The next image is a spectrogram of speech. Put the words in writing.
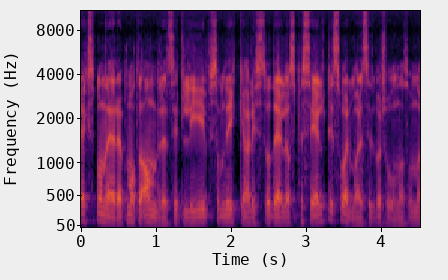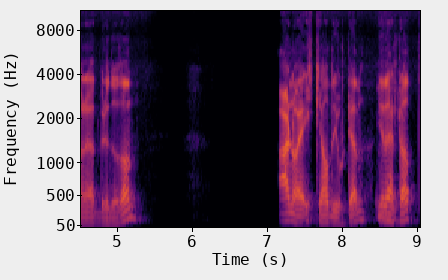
eksponere på en måte andre sitt liv som de ikke har lyst til å dele, og spesielt i sårbare situasjoner som når det er et brudd og sånn, er noe jeg ikke hadde gjort igjen i det hele tatt.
